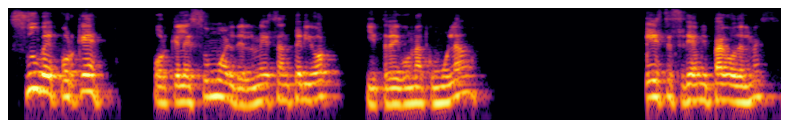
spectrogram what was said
sube. ¿Por qué? Porque le sumo el del mes anterior y traigo un acumulado. Este sería mi pago del mes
